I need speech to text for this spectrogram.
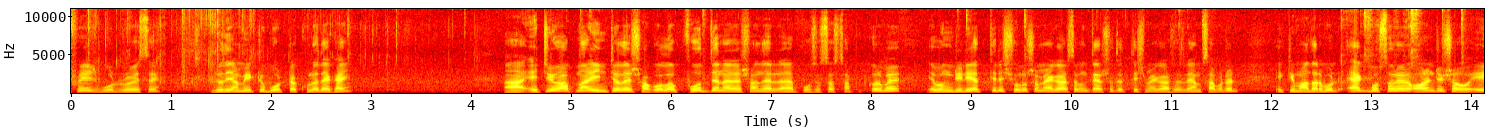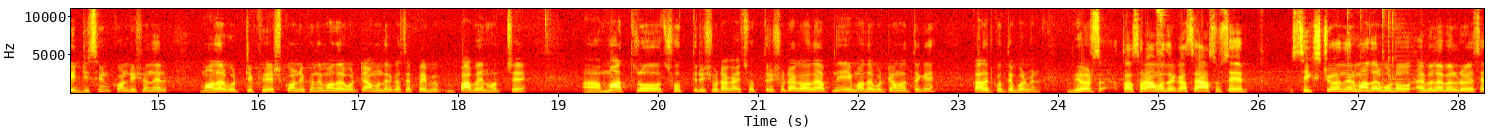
ফ্রেশ বোর্ড রয়েছে। যদি আমি একটু বোর্ডটা খুলে দেখাই এটিও আপনার ইন্টেলের সকল ফোর্থ জেনারেশনের প্রসেসর সাপোর্ট করবে এবং ডিডিআর থ্রি ষোলোশো মেগাহার্স এবং তেরোশো তেত্রিশ মেগাহার্সের র্যাম সাপোর্টেড একটি মাদারবোর্ড এক বছরের ওয়ারেন্টি সহ এই ডিসেন্ট কন্ডিশনের মাদারবোর্ডটি ফ্রেশ কন্ডিশনের মাদারবোর্ডটি আমাদের কাছে পেবে- পাবেন হচ্ছে মাত্র ছত্রিশশো টাকায়। ছত্রিশশো টাকা হলে আপনি এই মাদারবোর্ডটি আমাদের থেকে কালেক্ট করতে পারবেন। ভিওর্স তাছাড়া আমাদের কাছে আসুসের সিক্সটি ওয়ানের মাদারবোর্ডও অ্যাভেলেবেল রয়েছে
